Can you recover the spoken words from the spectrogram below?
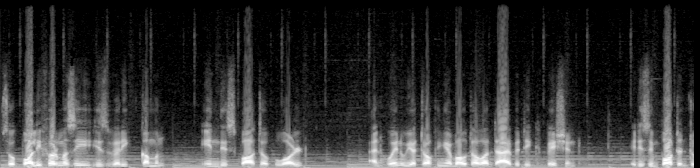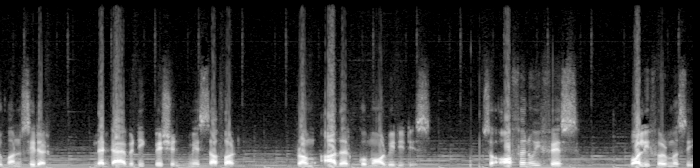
So, polypharmacy is very common in this part of world and when we are talking about our diabetic patient, it is important to consider that diabetic patient may suffer from other comorbidities. So often we face polypharmacy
